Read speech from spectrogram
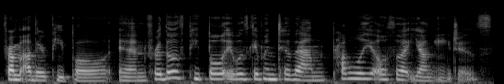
from other people. And for those people, it was given to them probably also at young ages.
